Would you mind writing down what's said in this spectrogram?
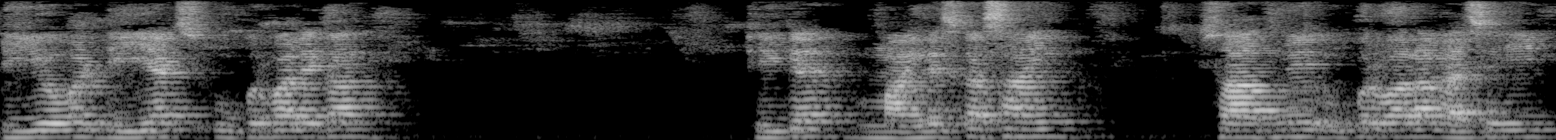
d over d x ऊपर वाले का ठीक है? माइनस का साइन, साथ में ऊपर वाला वैसे ही,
